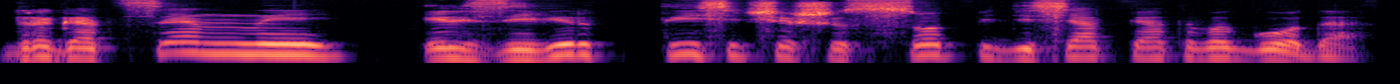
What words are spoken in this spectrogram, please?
драгоценный Эльзевир 1655 года.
